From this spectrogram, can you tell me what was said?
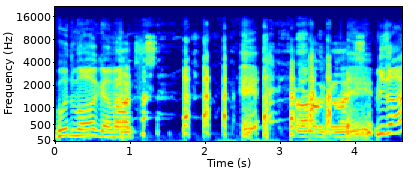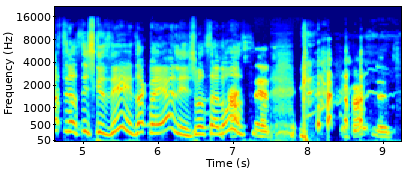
Guten Morgen, Mann. Gott. oh Gott. Wieso hast du das nicht gesehen? Sag mal ehrlich, was ist da los? Ich weiß nicht. Ich weiß nicht.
